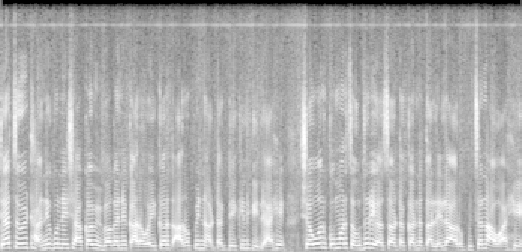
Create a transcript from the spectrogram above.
त्याचवेळी ठाणे गुन्हे शाखा विभागाने कारवाई करत आरोपींना अटक देखील केली आहे. श्रवण कुमार चौधरी असं अटक करण्यात आलेल्या आरोपीचं नाव आहे.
